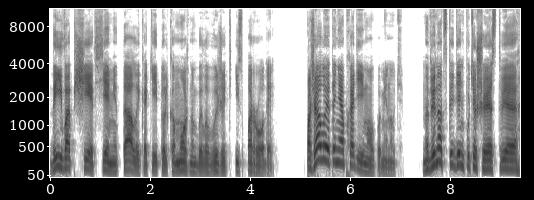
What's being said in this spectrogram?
да и вообще все металлы, какие только можно было выжать из породы. Пожалуй, это необходимо упомянуть. На двенадцатый день путешествия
